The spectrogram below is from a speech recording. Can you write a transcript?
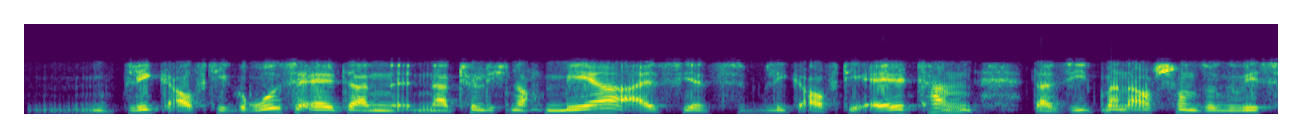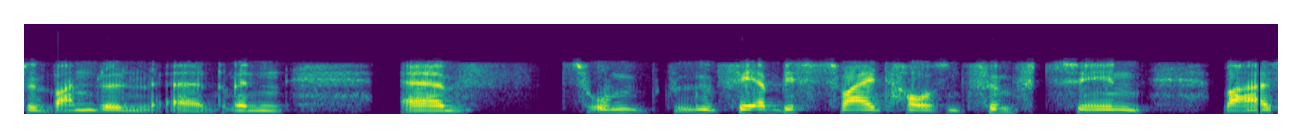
Blick auf die Großeltern natürlich noch mehr als jetzt Blick auf die Eltern. Da sieht man auch schon so gewisse Wandel äh, drin. Äh, ungefähr bis 2015 war es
